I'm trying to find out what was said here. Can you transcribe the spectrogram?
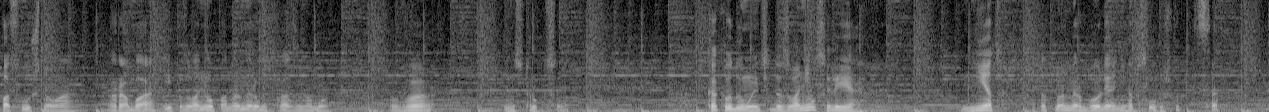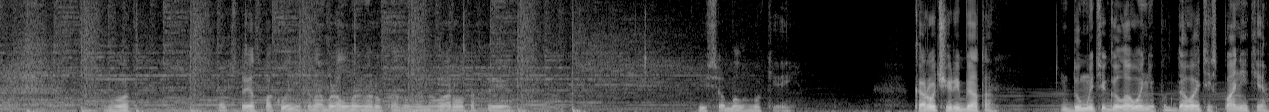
послушного раба и позвонил по номеру, указанному в инструкции. Как вы думаете, дозвонился ли я? Нет, этот номер более не обслуживается. Вот. Так что я спокойненько набрал номер, указанный на воротах, и, и все было окей. Короче, ребята, думайте головой, не поддавайтесь панике,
